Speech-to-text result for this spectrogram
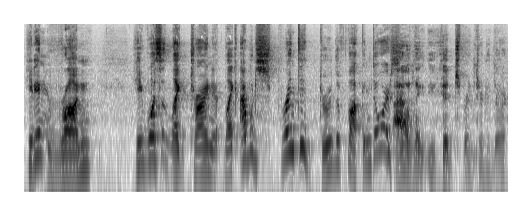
He didn't run. He wasn't like trying to like I would have sprinted through the fucking doors. I don't think you could sprint through the door.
